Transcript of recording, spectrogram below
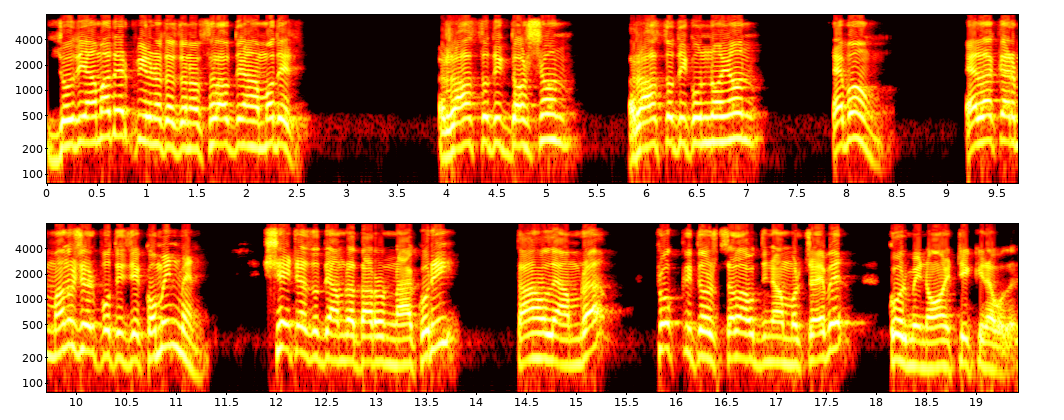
যদি আমাদের প্রিয় নেতা জনাব সালাউদ্দিন আহমদের রাজনৈতিক দর্শন, রাজনৈতিক উন্নয়ন এবং এলাকার মানুষের প্রতি যে কমিটমেন্ট সেটা যদি আমরা ধারণ না করি, তাহলে আমরা প্রকৃত সালাউদ্দিন আহমদ সাহেবের কর্মী নয়, ঠিক কিনা বলেন?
